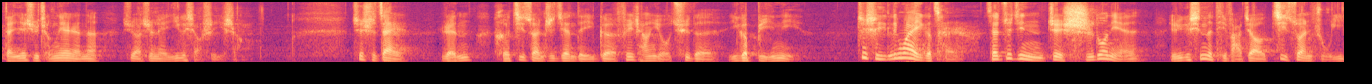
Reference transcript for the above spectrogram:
但也许成年人呢，需要训练一个小时以上。这是在。人和计算之间的一个非常有趣的一个比拟，这是另外一个词儿。在最近这十多年，有一个新的提法叫计算主义。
